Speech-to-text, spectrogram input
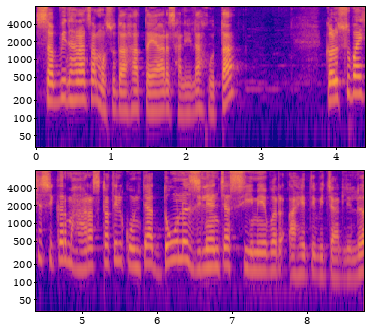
संविधानाचा मसुदा हा तयार झालेला होता. कळसुबाईचे शिखर महाराष्ट्रातील कोणत्या दोन जिल्ह्यांच्या सीमेवर आहे ते विचारलेलं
